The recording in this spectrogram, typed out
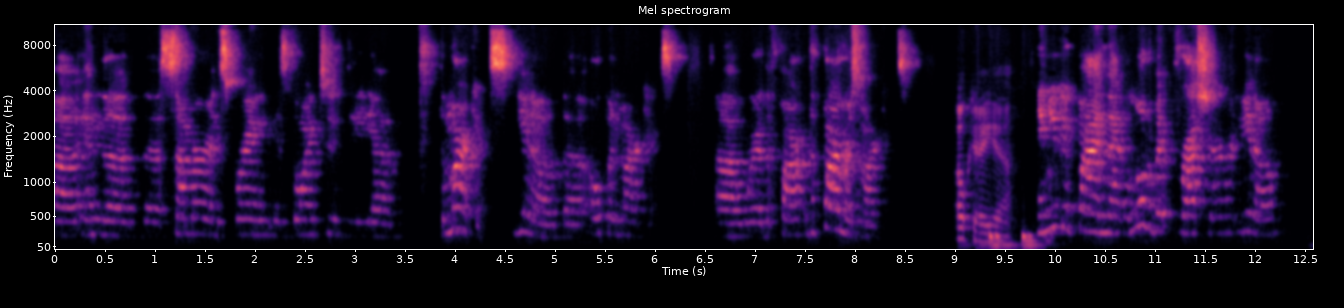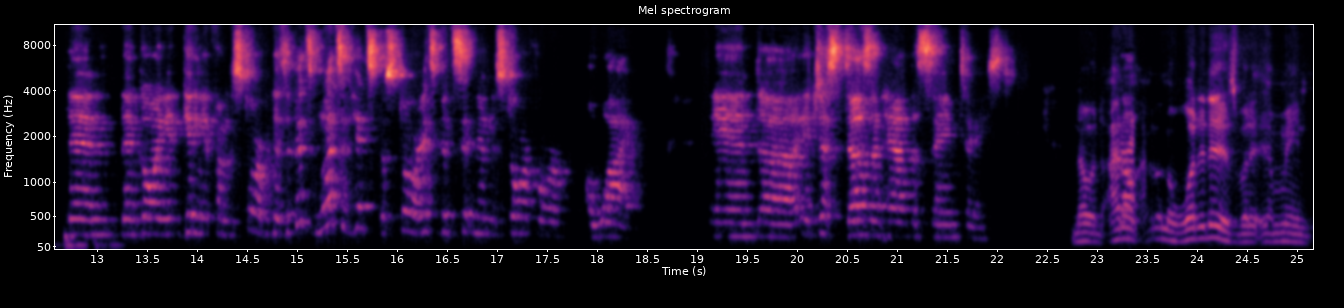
uh, in the, the summer and spring is going to the um, the markets, you know, the open markets uh, where the farm the farmers markets. Okay, yeah. And you can find that a little bit fresher, you know, than than going and getting it from the store because if it's once it hits the store, it's been sitting in the store for a while, and uh, it just doesn't have the same taste. No, I don't. I don't know what it is, but it, I mean,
